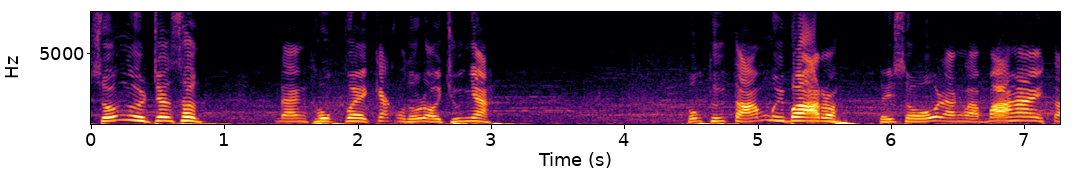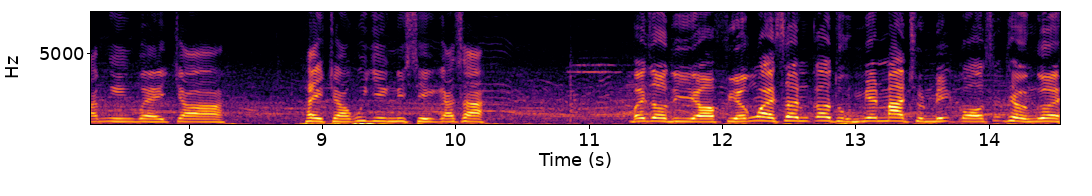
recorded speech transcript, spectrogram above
số người trên sân đang thuộc về các cầu thủ đội chủ nhà. Phút thứ 83 rồi, tỷ số đang là 3-2 tạm nghiêng về cho thầy trò của viên Gaza Bây giờ thì ờ, phía ngoài sân các cầu thủ Myanmar chuẩn bị có sự thiểu người.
